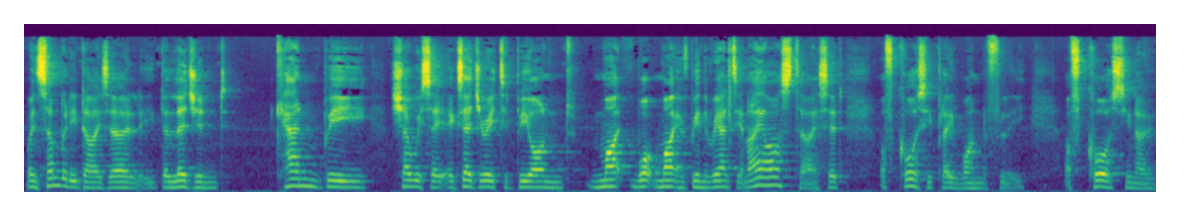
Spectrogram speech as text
When somebody dies early, the legend can be, shall we say, exaggerated beyond what might have been the reality. And I asked her, I said, of course he played wonderfully. Of course, you know,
